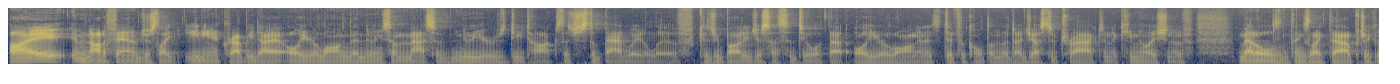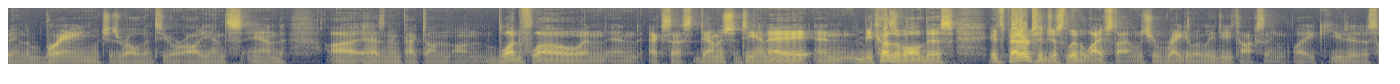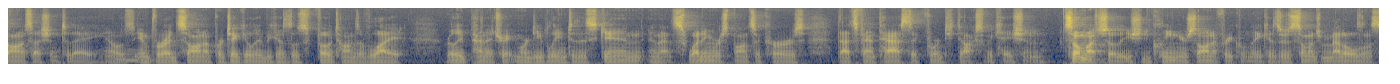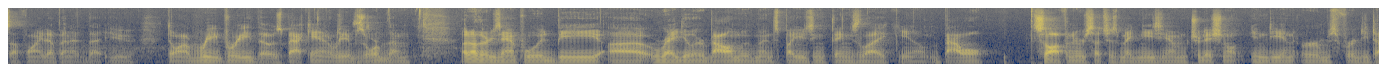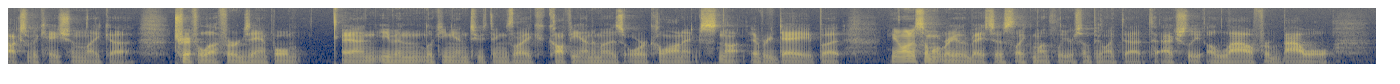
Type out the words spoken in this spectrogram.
I am not a fan of just like eating a crappy diet all year long, then doing some massive New Year's detox. That's just a bad way to live because your body just has to deal with that all year long, and it's difficult on the digestive tract and accumulation of metals and things like that, particularly in the brain, which is relevant to your audience. And uh, it has an impact on, on blood flow and, and excess damage to DNA. And because of all this, it's better to just live a lifestyle in which you're regularly detoxing, like you did a sauna session today. You know, it was infrared sauna, particularly because those photons of light really penetrate more deeply into the skin and that sweating response occurs, that's fantastic for detoxification. So much so that you should clean your sauna frequently because there's so much metals and stuff wind up in it that you don't want to rebreathe those back in or reabsorb them. Another example would be uh, regular bowel movements by using things like, you know, bowel softeners such as magnesium, traditional Indian herbs for detoxification like uh, triphala, for example, and even looking into things like coffee enemas or colonics, not every day, but you know, on a somewhat regular basis, like monthly or something like that, to actually allow for bowel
